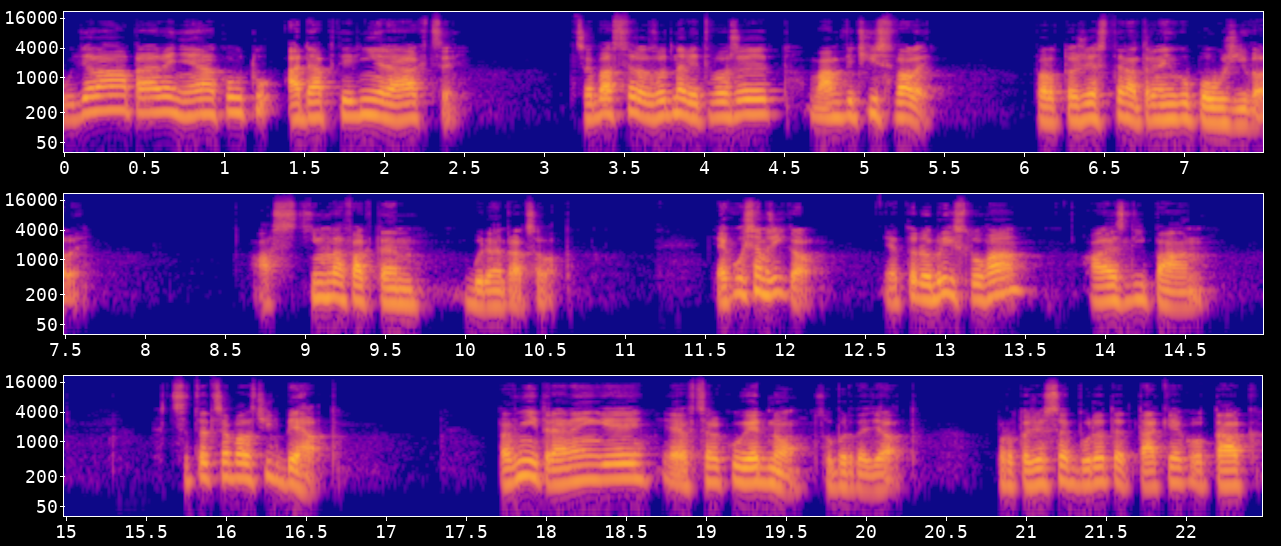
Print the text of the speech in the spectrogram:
Udělá právě nějakou tu adaptivní reakci. Třeba se rozhodne vytvořit vám větší svaly, protože jste na tréninku používali. A s tímhle faktem budeme pracovat. Jak už jsem říkal, je to dobrý sluha, ale zlý pán. Chcete třeba začít běhat. První tréninky je v celku jedno, co budete dělat, protože se budete tak jako tak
